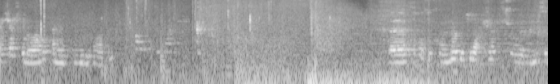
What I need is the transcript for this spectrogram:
les recherches, il faudrait vraiment analyser les thérapies. Euh, c'est ça, c'est la recherche sur le lycée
